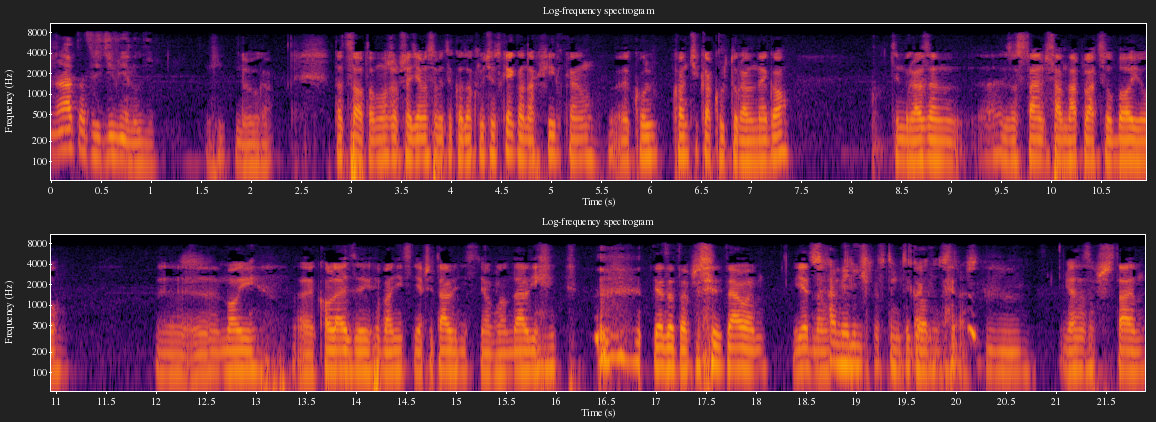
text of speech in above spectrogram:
No a to coś dziwnie ludzi. Dobra. To co, to może przejdziemy sobie tylko do króciutkiego na chwilkę y, kul kącika kulturalnego. Tym razem e, zostałem sam na placu boju. Y, Moi e, koledzy chyba nic nie czytali, nic nie oglądali. Ja za to przeczytałem jedną, Schamieliśmy w tym tygodniu strasznie. ja za to przeczytałem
